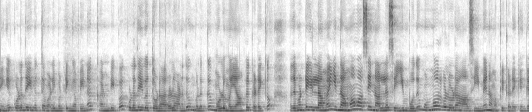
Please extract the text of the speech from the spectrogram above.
நீங்கள் குலதெய்வத்தை வழிபட்டீங்க அப்படின்னா கண்டிப்பாக குலதெய்வத்தோட அருளானது உங்களுக்கு முழுமையாக கிடைக்கும். அது மட்டும் இல்லாமல் இந்த அமாவாசை நாளில் செய்யும்போது முன்னோர்களோட ஆசையுமே நமக்கு கிடைக்குங்க.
